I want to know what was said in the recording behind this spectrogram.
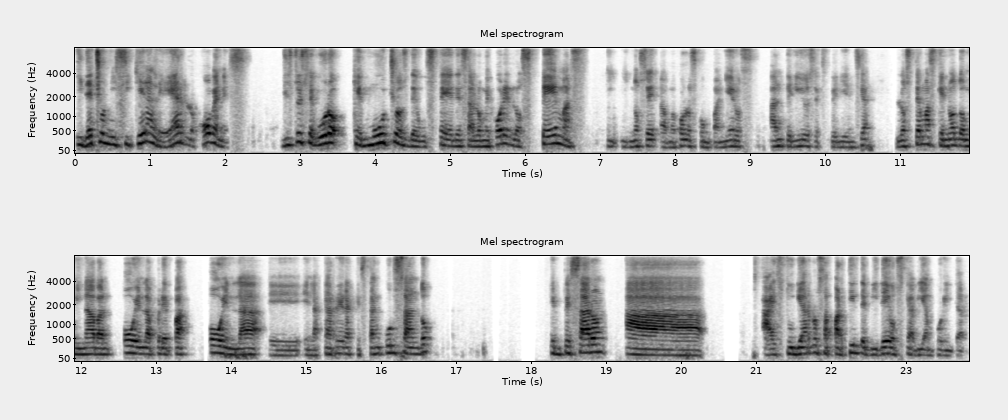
y de hecho ni siquiera leerlo, jóvenes. Yo estoy seguro que muchos de ustedes, a lo mejor en los temas, y, no sé, a lo mejor los compañeros han tenido esa experiencia, los temas que no dominaban o en la prepa o en la, eh, en la carrera que están cursando, empezaron a a estudiarlos a partir de videos que habían por internet.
